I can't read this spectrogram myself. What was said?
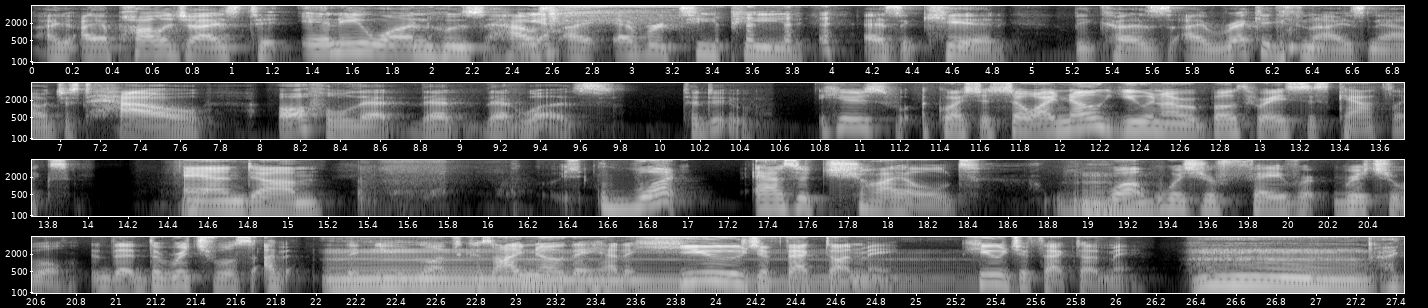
I, I apologize to anyone whose house Yeah. I ever TP'd as a kid because I recognize now just how awful that that that was to do. here's a question. So I know you and I were both raised as Catholics, and um, what as a child, what was your favorite ritual? The, the rituals I, that you loved, because I know they had a huge effect on me. Huge effect on me. Hmm. I,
